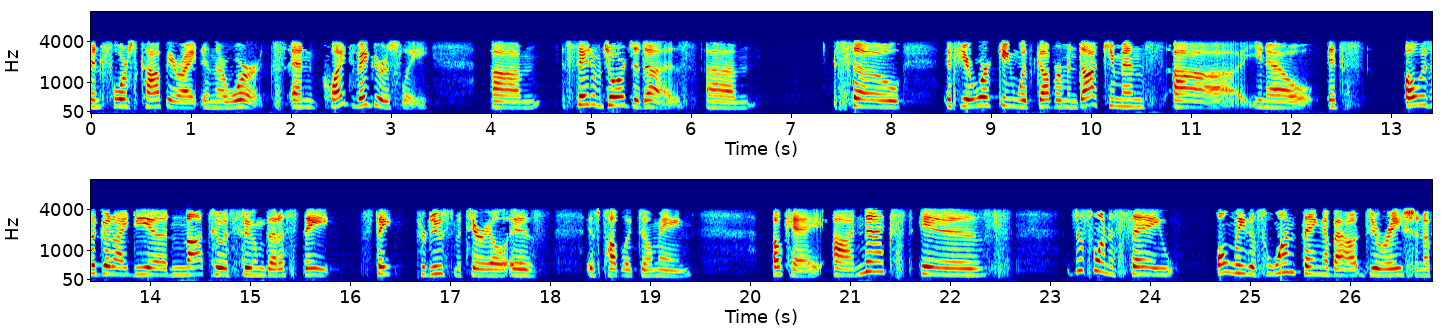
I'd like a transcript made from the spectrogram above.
enforce copyright in their works, and quite vigorously. Um, state of Georgia does. Um, so if you're working with government documents, uh, you know, it's always a good idea not to assume that a state state-produced material is is public domain. Okay, uh, next is just want to say only this one thing about duration of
